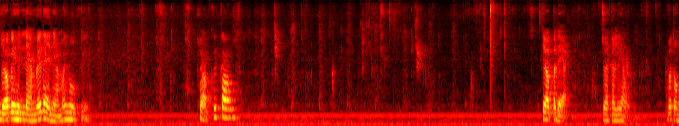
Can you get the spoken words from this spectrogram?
เดี๋ยวไปเห็นแหนมเลยได้แหนมไม่รู้กินชอบคือเก่า เจียวปลาแดกแล้วก็เลี้ยวบ่ต้อง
